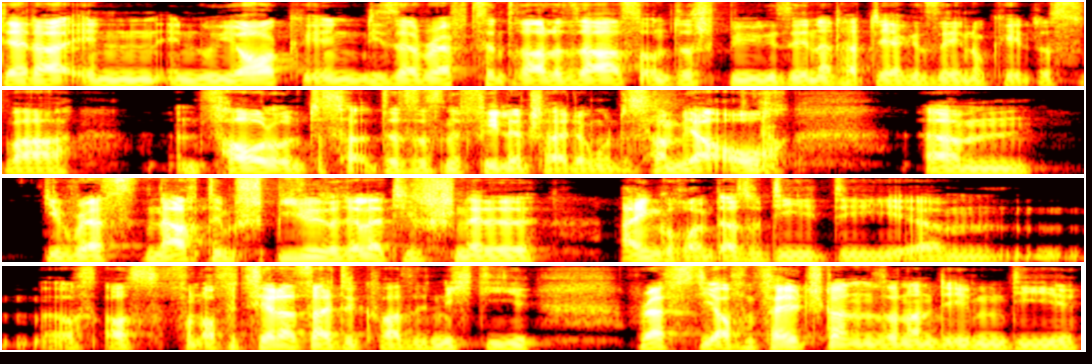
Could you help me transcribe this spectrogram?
der da in, in New York in dieser Ref-Zentrale saß und das Spiel gesehen hat, hat ja gesehen, okay, das war ein Foul und das, das ist eine Fehlentscheidung. Und das haben ja auch. Ähm, die Refs nach dem Spiel relativ schnell eingeräumt. Also die, die ähm, aus, aus von offizieller Seite quasi nicht die Refs, die auf dem Feld standen, sondern eben die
